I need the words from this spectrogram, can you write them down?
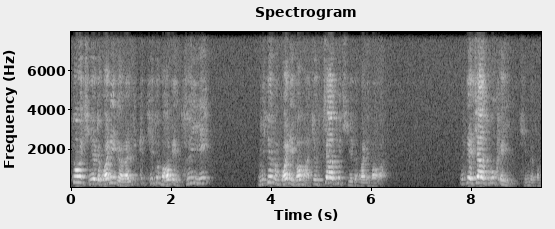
作为企业的管理者呢，一提出毛病质疑。你这种管理方法就是家族企业的管理方法，你在家族可以行得通，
